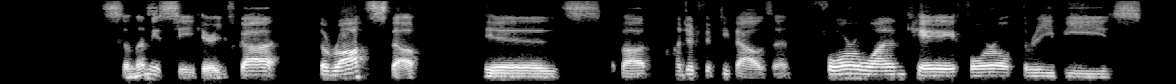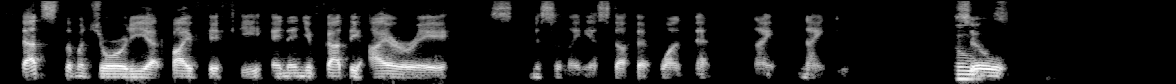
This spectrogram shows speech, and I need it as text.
So let me see here. You've got the Roth stuff is about 150,000. 401k, 403bs, that's the majority at 550 and then you've got the ira miscellaneous stuff at one at 990 so, so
